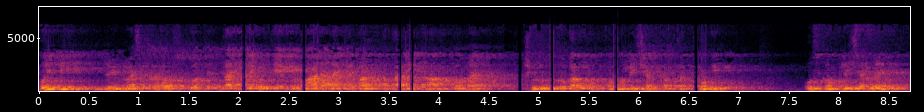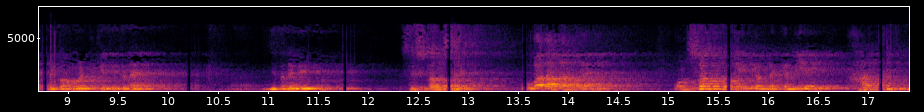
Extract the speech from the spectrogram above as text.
कोई भी जो इन्वेस्टर है, उसको चिंता ये होती है कि वहाँ जाने के बाद पता नहीं काम को मैं शुरू तो कर लूँ कंप्लीशन कब तक होगी। उस कंप्लीशन में गवर्नमेंट के जितने जितने भी सिस्टम्स हैं, वो बाधा बनते हैं। उन सबको ठीक करने के लिए हर चीज़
